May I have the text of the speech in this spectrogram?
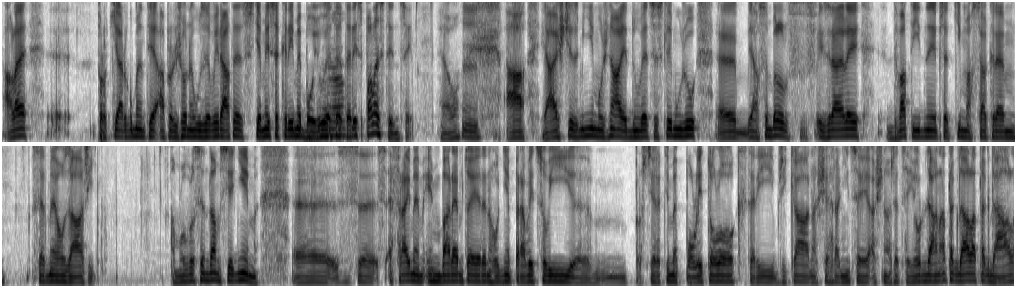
Ale eh, protiargument je, a proč ho neuzavíráte s těmi, se kterými bojujete, no. tedy s palestinci. Jo? Hmm. A já ještě zmíním možná jednu věc, jestli můžu. Eh, já jsem byl v Izraeli dva týdny před tím masakrem 7. září. A mluvil jsem tam s jedním, eh, s, s Efraimem Imbarem, to je jeden hodně pravicový, eh, prostě řekněme politolog, který říká, naše hranice je až na řece Jordán a tak dál a tak dál.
